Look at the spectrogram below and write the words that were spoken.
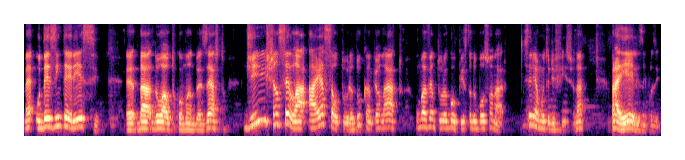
né? O desinteresse é, da, do alto comando do Exército de chancelar a essa altura do campeonato uma aventura golpista do Bolsonaro. Seria muito difícil, né? Para eles, inclusive.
